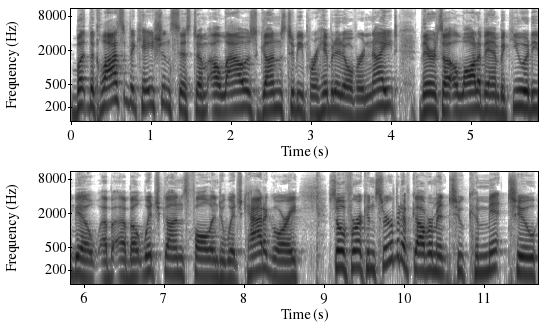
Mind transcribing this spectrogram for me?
But the classification system allows guns to be prohibited overnight. There's a, a lot of ambiguity about, about which guns fall into which category. So for a conservative government to commit to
